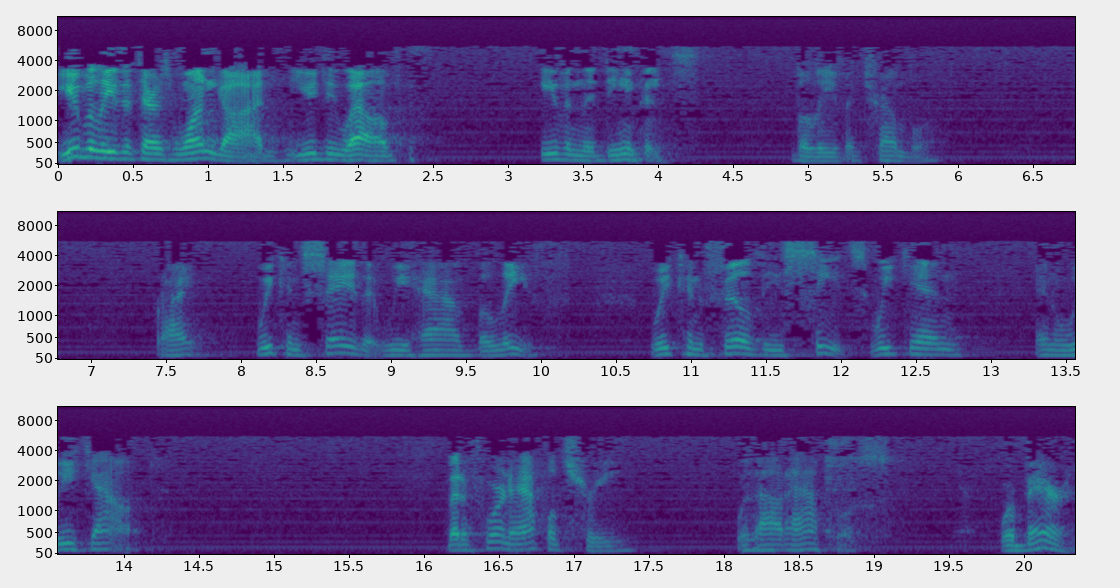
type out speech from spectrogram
You believe that there's one God. You do well. Even the demons believe and tremble. Right? We can say that we have belief. we can fill these seats week in and week out. But if we're an apple tree without apples, we're barren.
